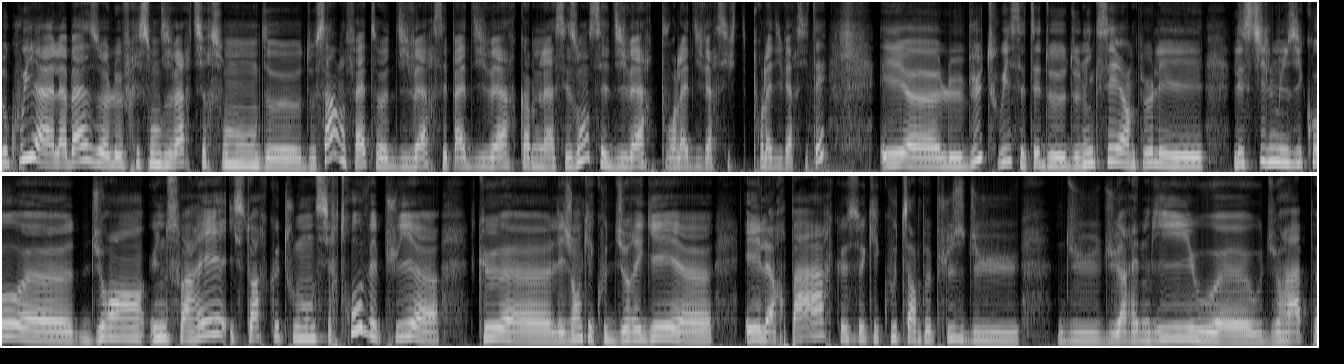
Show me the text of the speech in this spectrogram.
Donc oui, à la base, le frisson d'hiver tire son nom de, ça, en fait. D'hiver, c'est pas d'hiver comme la saison, c'est d'hiver pour, la diversité. Et euh, le but, oui, c'était de, mixer un peu les, les styles musicaux euh, durant une soirée, histoire que tout le monde s'y retrouve, et puis euh, que euh, les gens qui écoutent du reggae euh, aient leur part, que ceux qui écoutent un peu plus du, du, du R&B ou, euh, ou du rap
